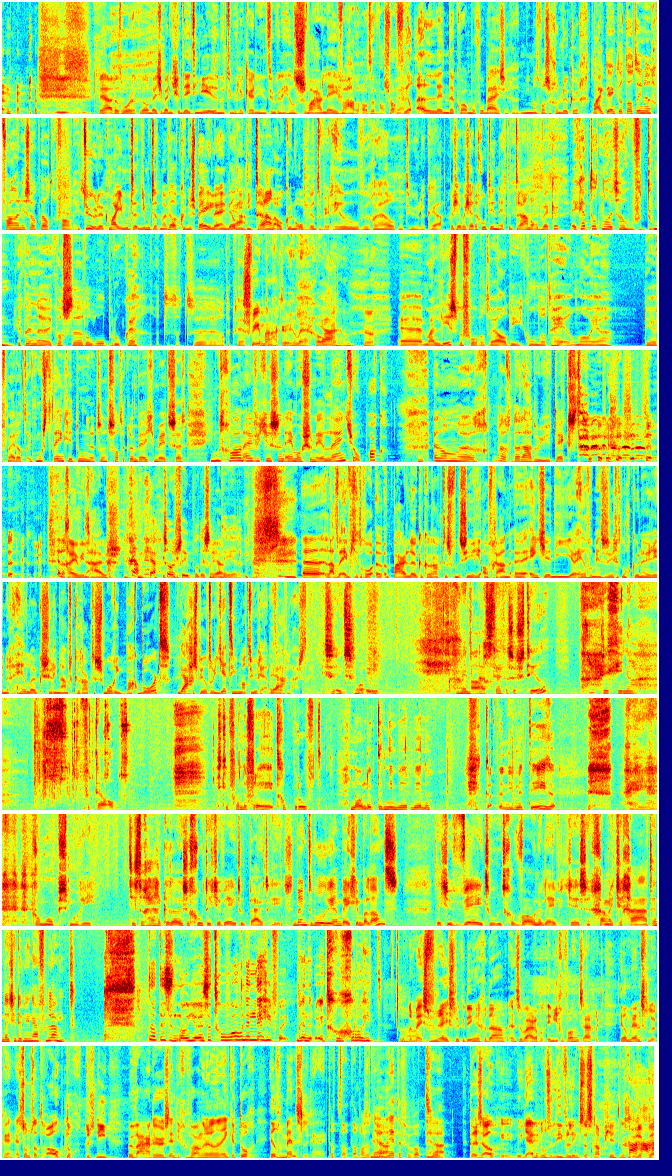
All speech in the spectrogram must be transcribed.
Ja, dat hoorde ik wel een beetje bij die gedetineerden natuurlijk. Hè, die natuurlijk een heel zwaar leven hadden. Want er was wel Ja. veel ellende kwam er voorbij. Zeg. Niemand was er gelukkig. Maar ik denk dat dat in een gevangenis ook wel het geval is. Tuurlijk, maar je moet, dat- je moet dat maar wel kunnen spelen. En wel Ja. die, die tranen ook kunnen op. Want er werd heel veel gehuild natuurlijk. Ja. Was, jij, was jij daar goed in? Echt de tranen opwekken? Ik heb dat nooit zo hoeven doen. Ik, ben, eh, ik was de, de lolbroek, hè. Dat, dat eh, had ik Sfeermaker heel erg ook, Ja. hè? Ja. Eh, maar Liz bijvoorbeeld wel, die kon dat heel mooi. Die heeft mij dat. Ik moest het één keer doen en toen zat ik er een beetje mee. Toen zei ze, je moet gewoon eventjes een emotioneel lijntje oppakken. Hm. En dan eh, daarna doe je je tekst. En dan ga je weer naar huis. ja, zo simpel is Ja. acteren. Ja. Eh, laten we eventjes toch een paar leuke karakters van de serie afgaan. Eh, eentje die heel veel mensen zich nog kunnen herinneren. Een heel leuk Surinaams karakter. Smorrie Bakboord. Gespeeld door Jetty Maturin. Laten we even luisteren. Is er iets, Morrie? Je bent de laatste tijd al zo stil. Regina, Vertel op. ik heb van de vrijheid geproefd. Nou lukt het niet meer binnen. Ik kan er niet meer tegen. Hé, kom op, Smorrie. Het is toch eigenlijk reuze goed dat je weet hoe het buiten is. Het brengt de boel weer een beetje in balans. Dat je weet hoe het gewone leventje zijn gangetje gaat en dat je er weer naar verlangt. Dat is het nou juist het gewone leven. Ik ben eruit gegroeid. Meest vreselijke dingen gedaan. En ze waren dan in die gevangenis eigenlijk heel menselijk. Hè? En soms zat er ook toch tussen die bewaarders en die gevangenen... dan in één keer toch heel veel menselijkheid. Dat, dat, dan was het Ja. net even wat... Ja. eh, er is ook... Jij bent onze lievelings, dat snap je natuurlijk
